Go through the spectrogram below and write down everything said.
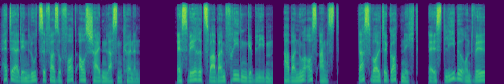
hätte er den Luzifer sofort ausscheiden lassen können. Es wäre zwar beim Frieden geblieben, aber nur aus Angst. Das wollte Gott nicht. Er ist Liebe und will,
